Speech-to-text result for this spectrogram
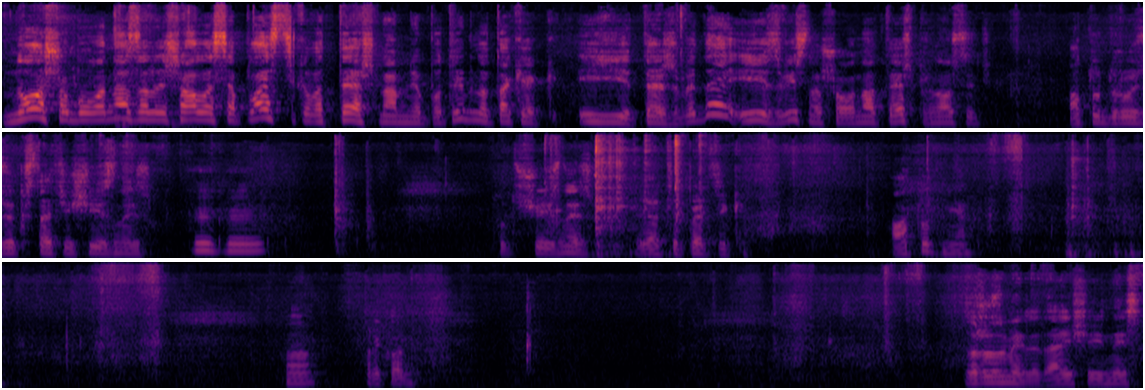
Но щоб вона залишалася пластикова, теж нам не потрібно, так як її теж веде, і звісно, що вона теж приносить. А тут, друзі, кстати, ще й знизу. Угу. Тут ще й знизу. Я тепер тільки. А тут ні. А, прикольно. Зрозуміли, да? І ще й низ.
